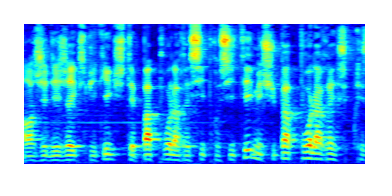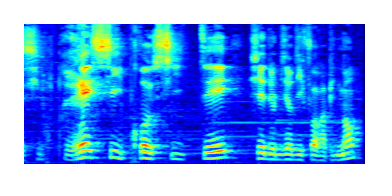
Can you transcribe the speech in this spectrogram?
Alors j'ai déjà expliqué que je n'étais pas pour la réciprocité, mais je suis pas pour la réciprocité, j'essaie de le dire dix fois rapidement.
